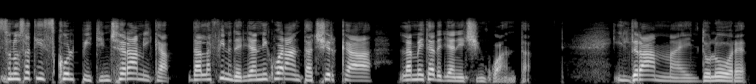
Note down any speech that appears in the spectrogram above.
sono stati scolpiti in ceramica dalla fine degli anni 40 a circa la metà degli anni 50. Il dramma e il dolore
